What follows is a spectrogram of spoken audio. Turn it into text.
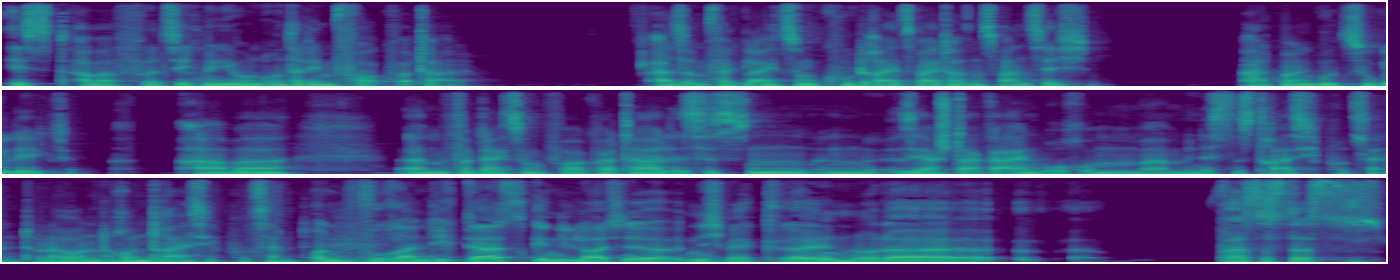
ist aber 40 Millionen unter dem Vorquartal. Also im Vergleich zum Q3 2020 hat man gut zugelegt, aber Im Vergleich zum Vorquartal ist es ein, ein sehr starker Einbruch um äh, mindestens 30 Prozent oder rund, rund 30 Prozent. Und woran liegt das? Gehen die Leute nicht mehr grillen oder was ist das?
